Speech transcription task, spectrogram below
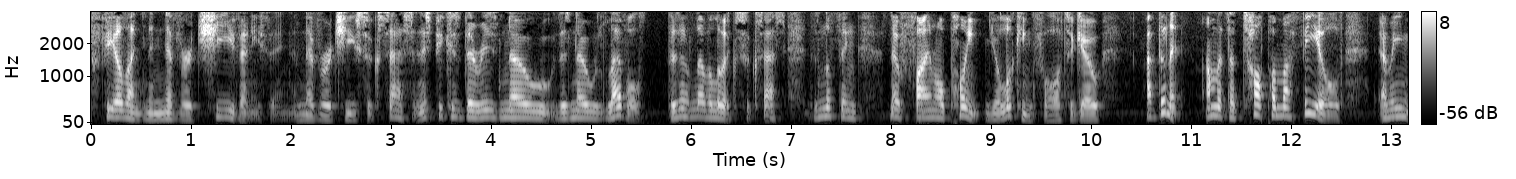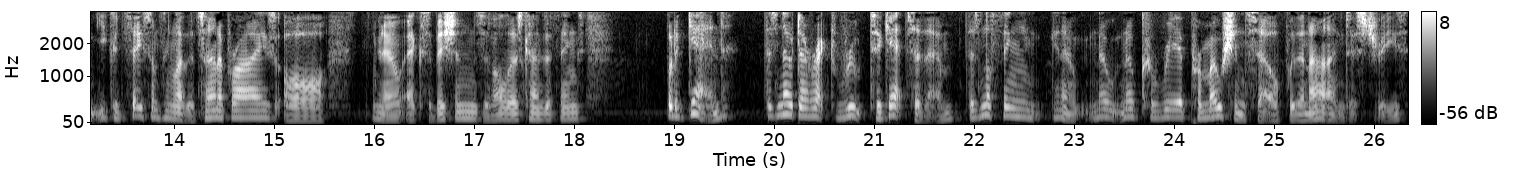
feel like they never achieve anything and never achieve success, and it's because there is no there's no level. There's no level of success. There's nothing, no final point you're looking for to go. I've done it. I'm at the top of my field. I mean, you could say something like the Turner Prize or you know exhibitions and all those kinds of things, but again, there's no direct route to get to them. There's nothing, you know, no no career promotion set up within art industries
